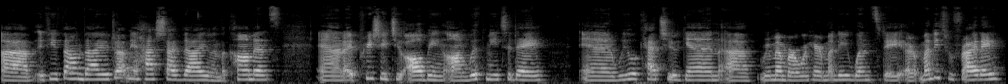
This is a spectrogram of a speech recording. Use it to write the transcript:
Um, if you found value, drop me a hashtag value in the comments. And I appreciate you all being on with me today. And we will catch you again. Uh, remember, we're here Monday, Wednesday, or Monday through Friday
